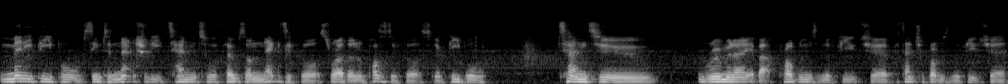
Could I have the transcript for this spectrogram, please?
many people seem to naturally tend to focus on negative thoughts rather than positive thoughts. You know, people tend to ruminate about problems in the future, potential problems in the future,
